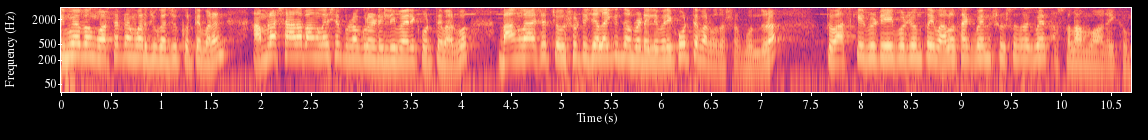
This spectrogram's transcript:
ইমেল এবং হোয়াটসঅ্যাপ নাম্বারে যোগাযোগ করতে পারেন। আমরা সারা বাংলাদেশে প্রোডাক্টগুলো ডেলিভারি করতে পারব। বাংলাদেশের চৌষট্টি জেলায় কিন্তু আমরা ডেলিভারি করতে পারব দর্শক বন্ধুরা। তো আজকের ভিডিও এই পর্যন্তই। ভালো থাকবেন, সুস্থ থাকবেন। আসসালামু আলাইকুম।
